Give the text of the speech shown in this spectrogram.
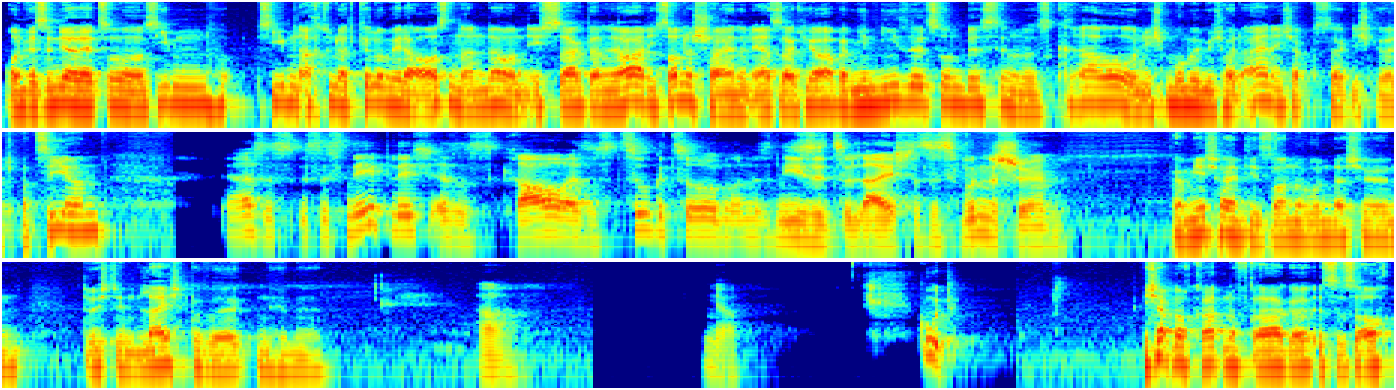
Und wir sind ja jetzt so 700, 800 Kilometer auseinander und ich sage dann, ja, die Sonne scheint. Und er sagt, ja, bei mir nieselt so ein bisschen und es ist grau und ich mummel mich heute ein. Ich habe gesagt, ich gehe heute spazieren. Ja, es ist, es ist neblig, es ist grau, es ist zugezogen und es nieselt so leicht. Das ist wunderschön. Bei mir scheint die Sonne wunderschön durch den leicht bewölkten Himmel. Ah. Ja. Gut. Ich habe noch gerade eine Frage. Es ist auch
